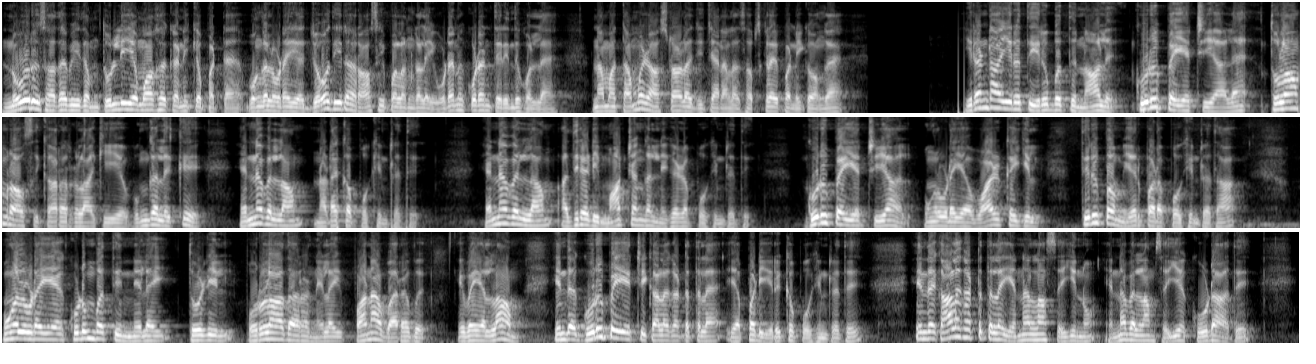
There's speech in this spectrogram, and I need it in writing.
நூறு சதவீதம் துல்லியமாக கணிக்கப்பட்ட உங்களுடைய ஜோதிட ராசி பலன்களை உடனுக்குடன் தெரிந்து கொள்ள நம்ம தமிழ் ஆஸ்ட்ராலஜி சேனலை சப்ஸ்கிரைப் பண்ணிக்கோங்க. இரண்டாயிரத்து இருபத்து நாலு குரு பெயர்ச்சியால் துலாம் ராசிக்காரர்களாகிய உங்களுக்கு என்னவெல்லாம் நடக்கப் போகின்றது? என்னவெல்லாம் அதிரடி மாற்றங்கள் நிகழப் போகின்றது? குரு பெயர்ச்சியால் உங்களுடைய வாழ்க்கையில் திருப்பம் ஏற்பட போகின்றதா? உங்களுடைய குடும்பத்தின் நிலை தொழில் பொருளாதார நிலை பண வரவு இவையெல்லாம் இந்த குரு பெயர்ச்சி காலகட்டத்தில் எப்படி இருக்க போகின்றது? இந்த காலகட்டத்தில் என்னெல்லாம் செய்யணும் என்னவெல்லாம் செய்யக்கூடாது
